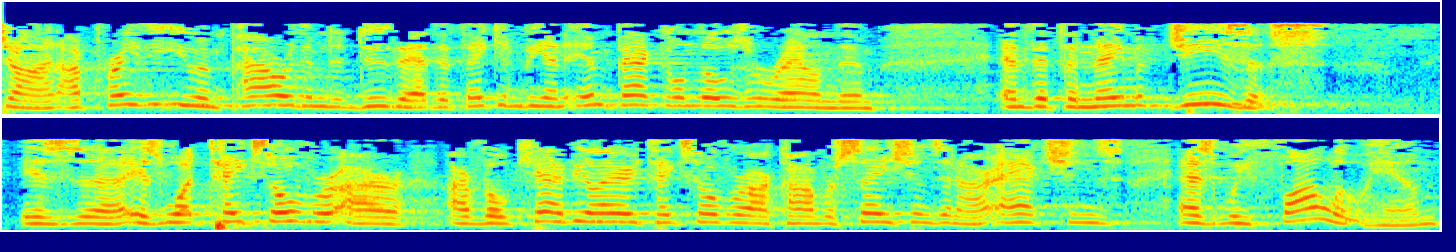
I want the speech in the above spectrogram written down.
shine. I pray that you empower them to do that, that they can be an impact on those around them, and that the name of Jesus is, uh, is what takes over our, our vocabulary, takes over our conversations and our actions as we follow Him,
